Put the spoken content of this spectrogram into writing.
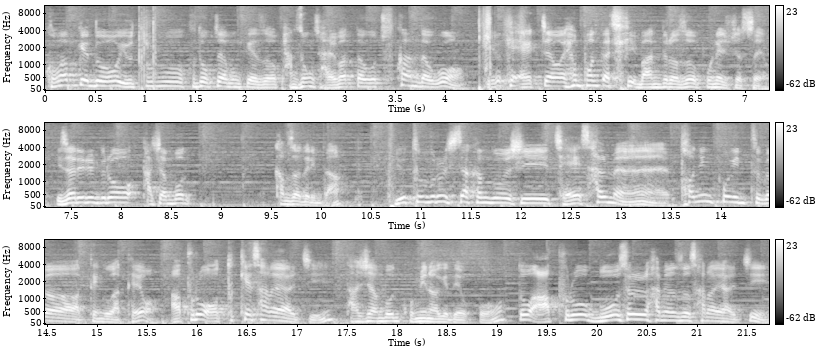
고맙게도 유튜브 구독자분께서 방송 잘 봤다고 축하한다고 이렇게 액자와 현판까지 만들어서 보내주셨어요. 이 자리를 빌어 다시 한번 감사드립니다. 유튜브를 시작한 것이 제 삶의 터닝 포인트가 된 것 같아요. 앞으로 어떻게 살아야 할지 다시 한번 고민하게 되었고 또 앞으로 무엇을 하면서 살아야 할지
